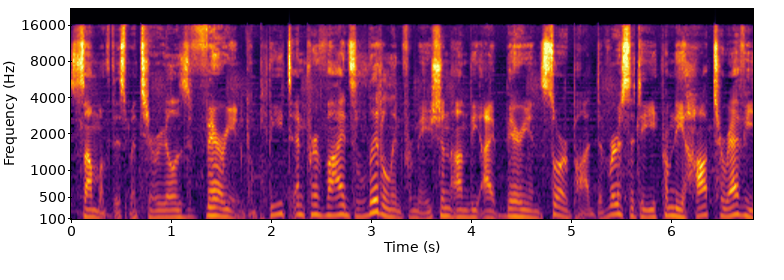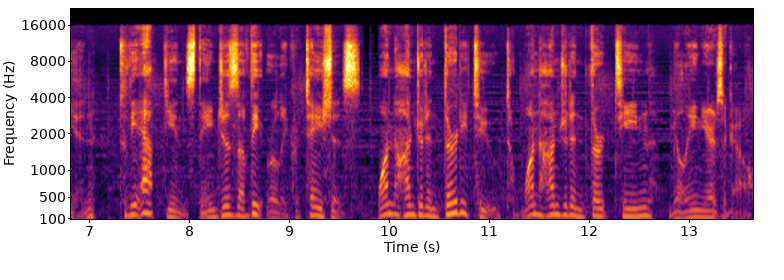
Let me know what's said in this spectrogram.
Some of this material is very incomplete and provides little information on the Iberian sauropod diversity from the Hauterivian to the Aptian stages of the early Cretaceous, 132 to 113 million years ago.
